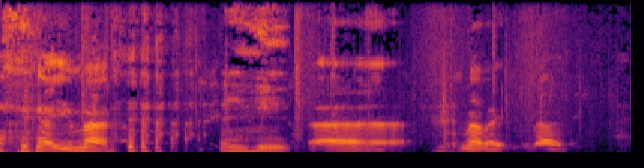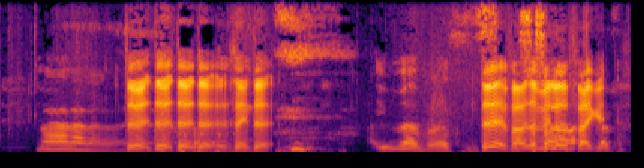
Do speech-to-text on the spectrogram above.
are you mad? uh, no, right, right. Nah, nah, nah, nah. Do it, do it, do it, do it. Saying do it. Are you mad, bro? Do it, fam. Don't be a little faggot. That's,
